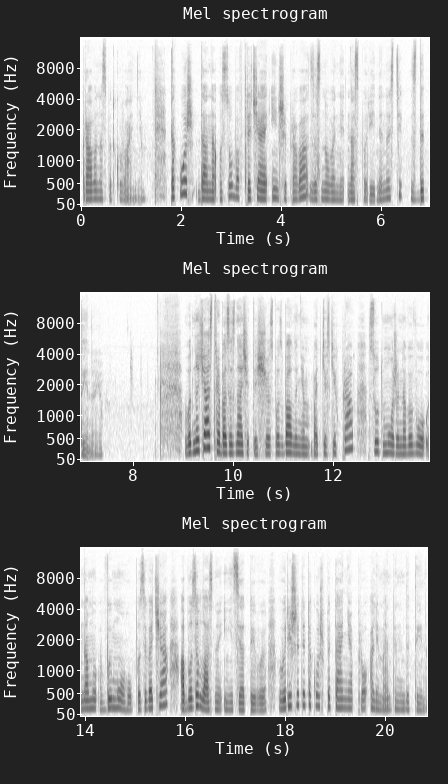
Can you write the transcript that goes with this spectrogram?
право на спадкування. Також дана особа втрачає інші права, засновані на спорідненості з дитиною. Водночас треба зазначити, що з позбавленням батьківських прав суд може на вимогу позивача або за власною ініціативою вирішити також питання про аліменти на дитину.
